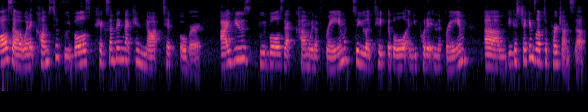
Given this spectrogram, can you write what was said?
Also, when it comes to food bowls, pick something that cannot tip over. I use food bowls that come with a frame, so you like take the bowl and you put it in the frame um, because chickens love to perch on stuff.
